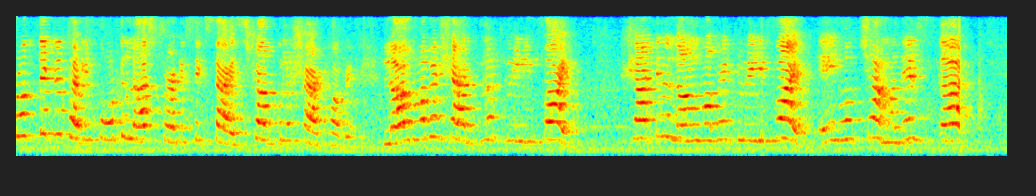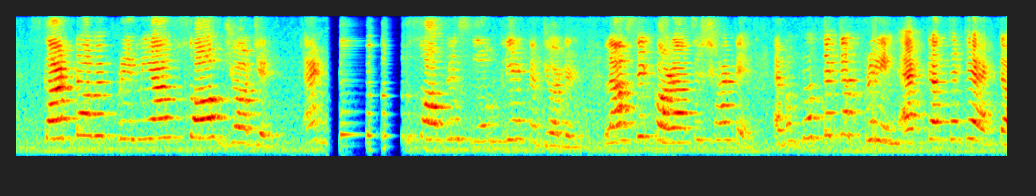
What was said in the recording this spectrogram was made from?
প্রত্যেকটা thirty four to last thirty six size সবগুলো শার্ট হবে। লং হবে শার্টগুলো টোয়েন্টি ফাইভ শার্টের লং হবে টোয়েন্টি ফাইভ এই হচ্ছে আমাদের স্কার্ট স্কার্টটা হবে প্রিমিয়াম সফট জর্জেট একদম সফটলি স্মুথলি একটা জর্জেট লাস্টিক করা আছে শার্টে এবং প্রত্যেকটা প্রিন্ট একটা থেকে একটা।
